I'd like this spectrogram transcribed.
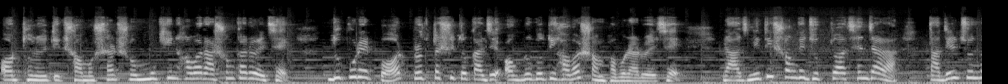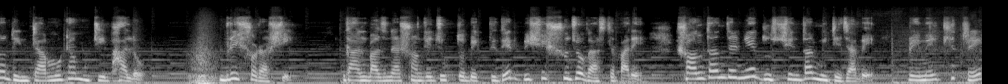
অর্থনৈতিক সমস্যার সম্মুখীন হওয়ার আশঙ্কা রয়েছে। দুপুরের পর প্রত্যাশিত কাজে অগ্রগতি হওয়ার সম্ভাবনা রয়েছে। রাজনীতির সঙ্গে যুক্ত আছেন যারা, তাদের জন্য দিনটা মোটামুটি ভালো। বৃষ রাশি গান বাজনার সঙ্গে যুক্ত ব্যক্তিদের বিশেষ সুযোগ আসতে পারে। সন্তানদের নিয়ে দুশ্চিন্তা মিটে যাবে। প্রেমের ক্ষেত্রে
